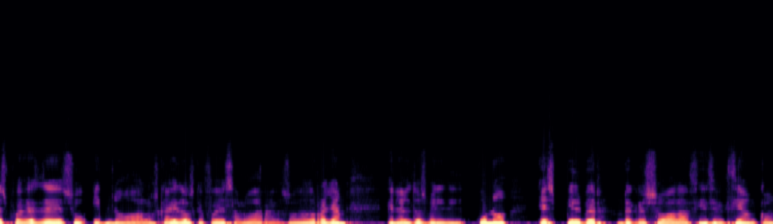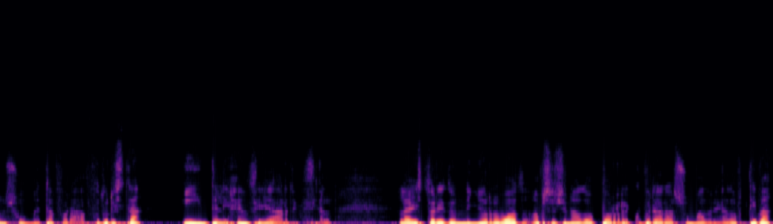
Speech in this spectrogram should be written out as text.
Después de su himno a los caídos que fue salvar al soldado Ryan, en el 2001 Spielberg regresó a la ciencia ficción con su metáfora futurista inteligencia artificial. La historia de un niño robot obsesionado por recuperar a su madre adoptiva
